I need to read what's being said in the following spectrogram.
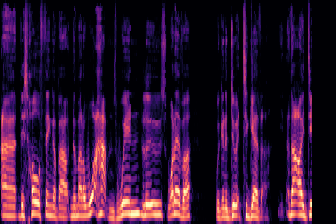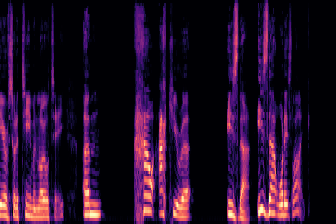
Uh, this whole thing about no matter what happens, win, lose, whatever, we're going to do it together. That idea of sort of team and loyalty. Um, how accurate is that? Is that what it's like?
